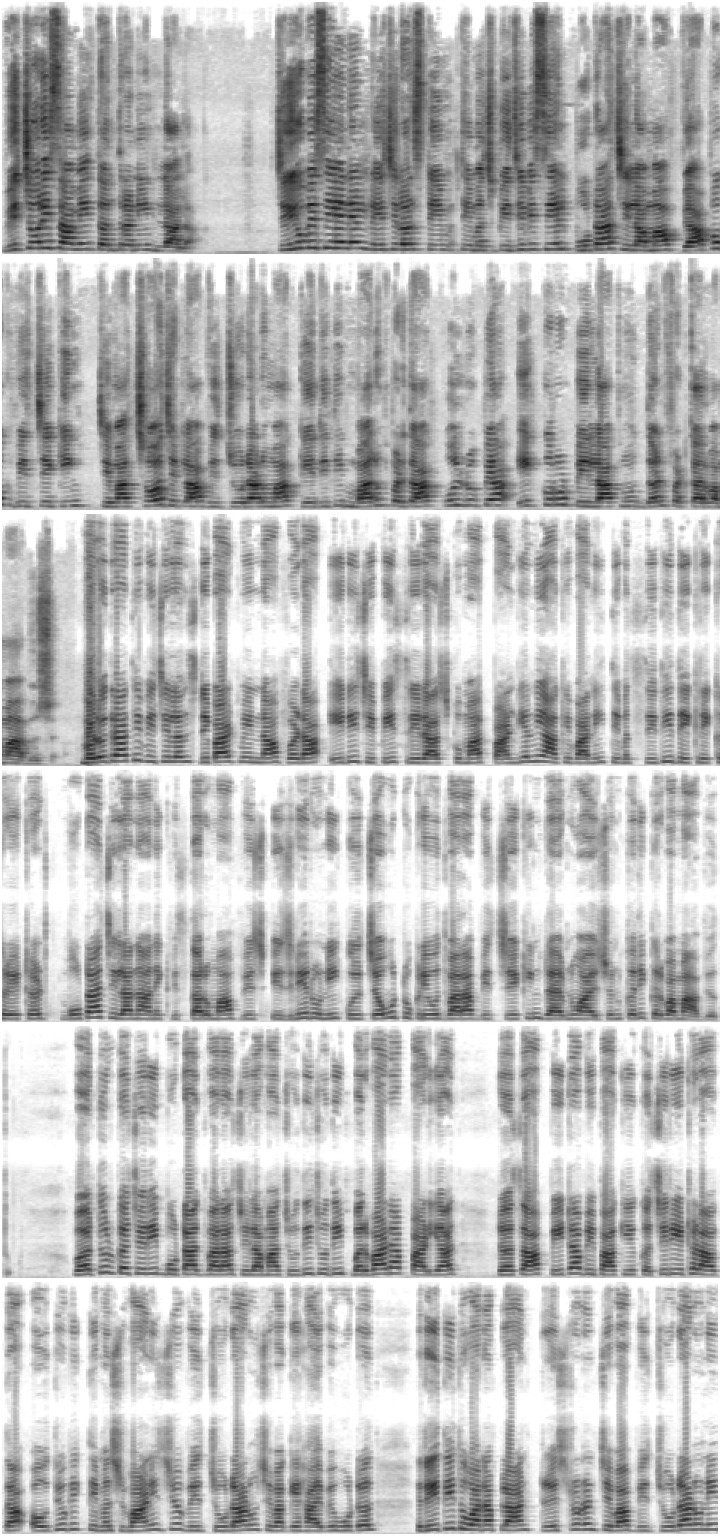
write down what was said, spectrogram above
વીજ સામે તંત્રની લાલાક. જીયુવીસીએનએલ વિજિલન્સ ટીમ તેમજ બીજીવીસીએલ બોટા જિલ્લામાં વ્યાપક વીજ ચેકિંગ, જેમાં છ જેટલા વીજ જોડાણોમાં કેદીથી માલુમ પડતા કુલ રૂપિયા એક કરોડ બે લાખનો દંડ ફટકારવામાં આવ્યો છે. વડોદરાથી વિજિલન્સ ડિપાર્ટમેન્ટના વડા એડીજીપી શ્રી રાજકુમાર પાંડ્યનની આગેવાની તેમજ સીધી દેખરેખ હેઠળ બોટા જિલ્લાના અનેક વિસ્તારોમાં વીજ ઇજનેરોની કુલ ચૌદ ટુકડીઓ દ્વારા વીજ ચેકિંગ ડ્રાઈવનું આયોજન કરી કરવામાં આવ્યું હતું. વર્તુળ કચેરી બોટાદ દ્વારા જિલ્લામાં જુદી જુદી બરવાડા પાડિયાદ રસા, પેટા વિભાગીય કચેરી હેઠળ આવતા ઔદ્યોગિક તેમજ વાણિજ્ય વીજ જોડાણો જેવા કે હાઈવે, હોટલ, રેતી ધોવાના પ્લાન્ટ, રેસ્ટોરન્ટ જેવા વીજ જોડાણોને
